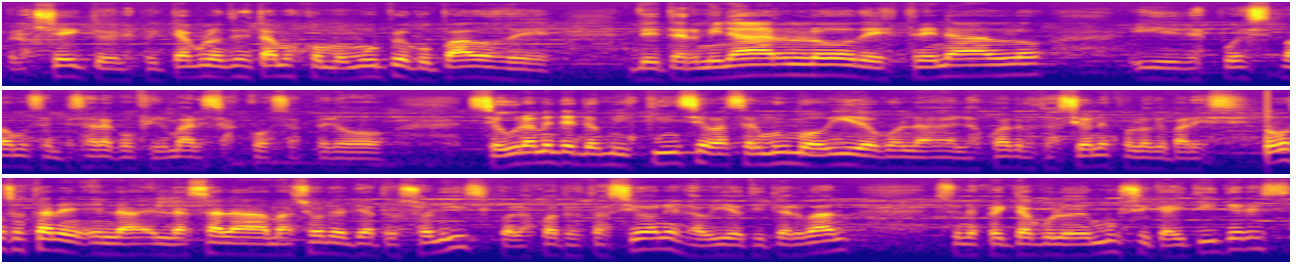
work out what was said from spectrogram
proyecto y el espectáculo, entonces estamos como muy preocupados de, de terminarlo, de estrenarlo y después vamos a empezar a confirmar esas cosas, pero seguramente el 2015 va a ser muy movido con las cuatro estaciones por lo que parece. Vamos a estar en, la, sala mayor del Teatro Solís con las cuatro estaciones, la Video Títer Band, es un espectáculo de música y títeres,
